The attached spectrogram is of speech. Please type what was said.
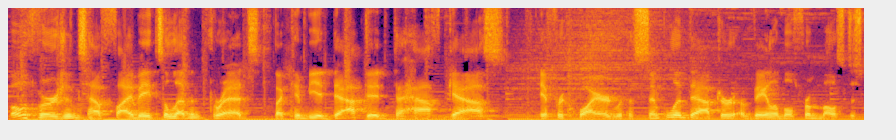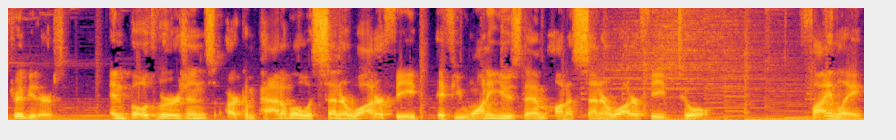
Both versions have 5 8 11 threads but can be adapted to half gas if required with a simple adapter available from most distributors and both versions are compatible with center water feed if you want to use them on a center water feed tool. Finally,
